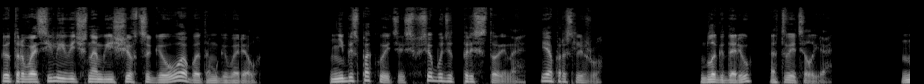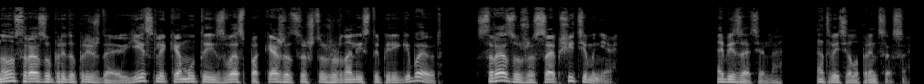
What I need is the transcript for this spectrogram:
«Петр Васильевич нам еще в ЦГУ об этом говорил. Не беспокойтесь, все будет пристойно, я прослежу». «Благодарю», — ответил я. «Но сразу предупреждаю, если кому-то из вас покажется, что журналисты перегибают, сразу же сообщите мне». «Обязательно», — ответила принцесса.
